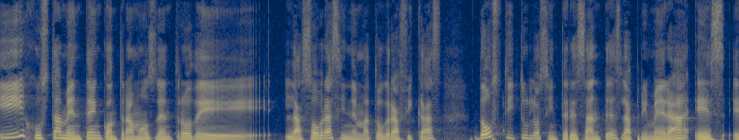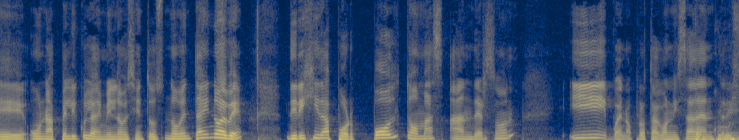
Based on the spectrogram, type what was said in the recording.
Y justamente encontramos dentro de las obras cinematográficas dos títulos interesantes. La primera es eh, una película de 1999 dirigida por Paul Thomas Anderson y, bueno, protagonizada Tom entre.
